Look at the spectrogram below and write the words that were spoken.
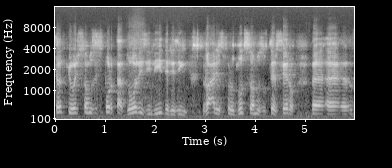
tanto que hoje somos exportadores e líderes em vários produtos, somos o terceiro uh, uh,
